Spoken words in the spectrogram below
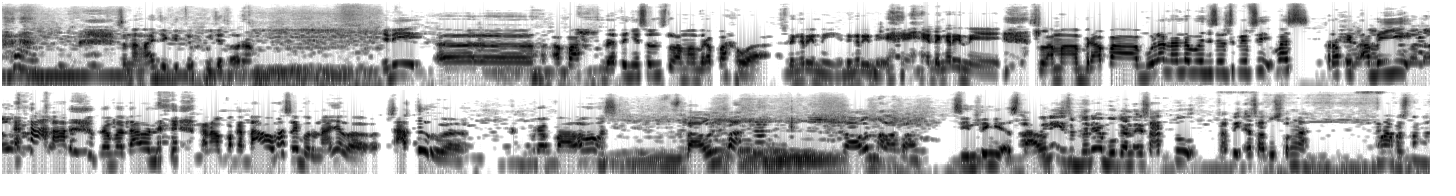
senang aja gitu hujat orang. Jadi eh apa berarti nyusun selama berapa? Wah dengerin nih dengerin nih dengerin nih. Selama berapa bulan anda menyusun skripsi mas Rafif ABY berapa tahun? Kenapa ketawa mas? Saya baru nanya loh. Satu. Berapa lama mas? Setahun pak. Setahun malah pak. Sinting ya setahun. Ini sebenarnya bukan S1 Tapi S1 setengah kenapa setengah?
